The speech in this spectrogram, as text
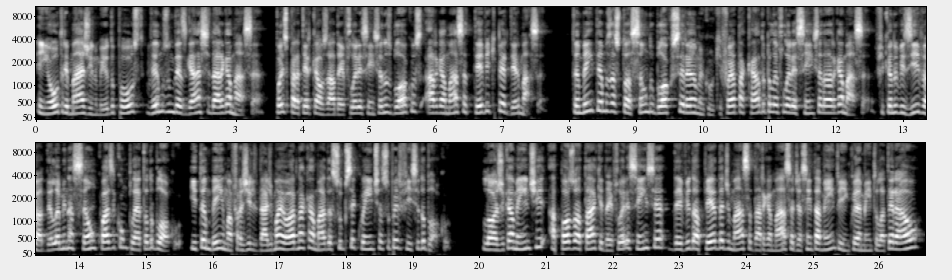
Em outra imagem no meio do post, vemos um desgaste da argamassa, pois para ter causado a eflorescência nos blocos, a argamassa teve que perder massa. Também temos a situação do bloco cerâmico, que foi atacado pela eflorescência da argamassa, ficando visível a delaminação quase completa do bloco, e também uma fragilidade maior na camada subsequente à superfície do bloco. Logicamente, após o ataque da eflorescência, devido à perda de massa da argamassa de assentamento e encoiamento lateral,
